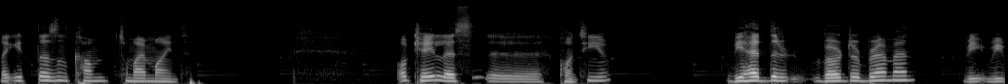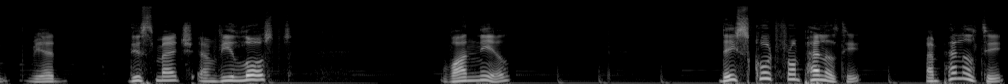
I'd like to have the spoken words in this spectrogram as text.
Like it doesn't come to my mind. Okay, let's uh, continue. We had the Werder Bremen. We we we had this match and we lost 1 0. They scored from penalty and penalty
